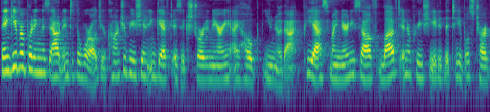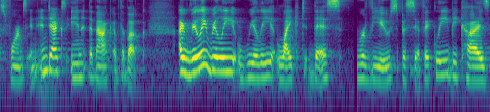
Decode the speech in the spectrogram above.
Thank you for putting this out into the world. Your contribution and gift is extraordinary. I hope you know that. P.S. My nerdy self loved and appreciated the charts, forms, and index in the back of the book. I really, really, really liked this review specifically because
